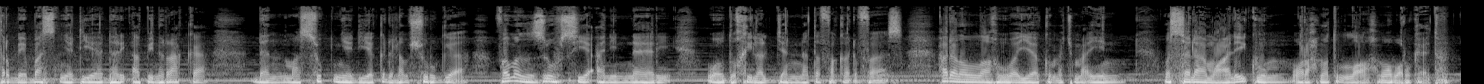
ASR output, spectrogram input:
terbebasnya dia dari api neraka dan masuknya dia ke dalam surga. Faman zuhsiya 'anil nari wa udkhilal jannata faqad faz. Hadanallahu wa iyyakum ajma'in. Wassalamu alaikum warahmatullahi wabarakatuh.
